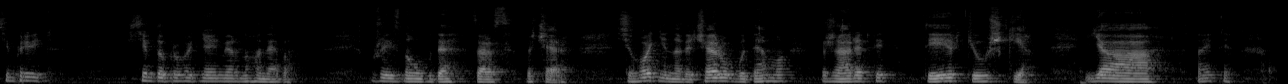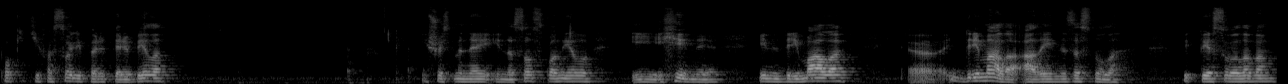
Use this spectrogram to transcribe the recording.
Всім привіт! Всім доброго дня і мирного неба. Вже і знову буде зараз вечеря. Сьогодні на вечерю будемо жарити тиртюшки. Я, знаєте, поки ті фасолі перетеребила, і щось мене і на сон склонило, і, і, не, і не дрімала. Е, дрімала, але і не заснула. Відписувала вам.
